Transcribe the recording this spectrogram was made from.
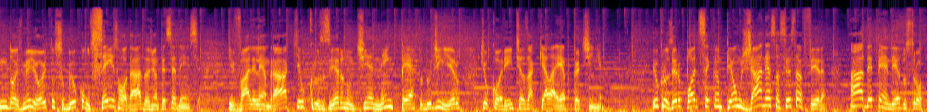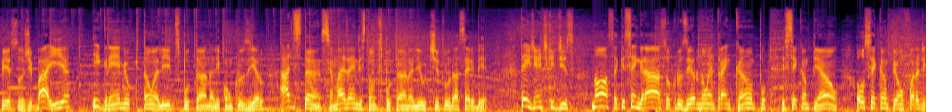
Em 2008 subiu com seis rodadas de antecedência. E vale lembrar que o Cruzeiro não tinha nem perto do dinheiro que o Corinthians naquela época tinha. E o Cruzeiro pode ser campeão já nessa sexta-feira, a depender dos tropeços de Bahia e Grêmio que estão ali disputando ali com o Cruzeiro à distância, mas ainda estão disputando ali o título da Série B. Tem gente que diz: "Nossa, que sem graça o Cruzeiro não entrar em campo e ser campeão ou ser campeão fora de,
